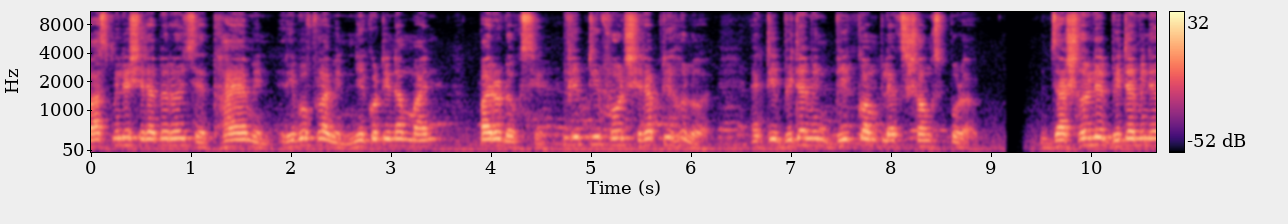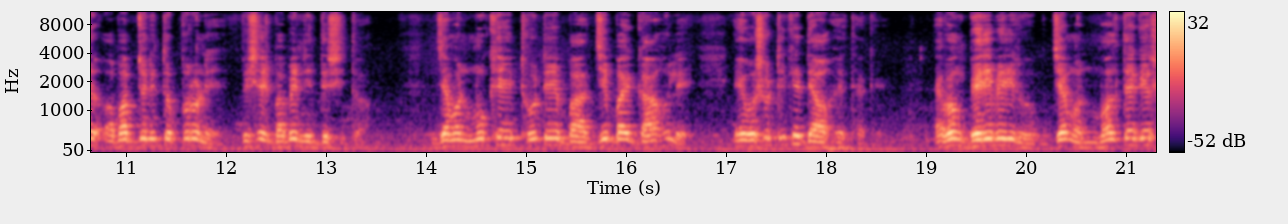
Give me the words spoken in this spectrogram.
পাঁচ মিলি সিরাপে রয়েছে thiamine riboflavin nicotinamide, pyridoxine. Fifty four সিরাপটি হল একটি ভিটামিন বি কমপ্লেক্স সংস্ফোরক, যা শরীরের ভিটামিনের অভাবজনিত পূরণে বিশেষভাবে নির্দেশিত। যেমন মুখে, ঠোঁটে বা জিব্বায় গা হলে এই ওষুধটিকে দেওয়া হয়ে থাকে। এবং বেরি বেরি রোগ, যেমন মলত্যাগের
